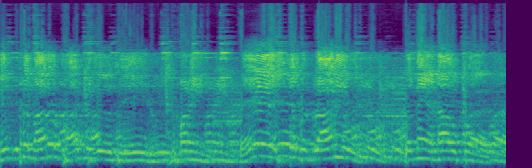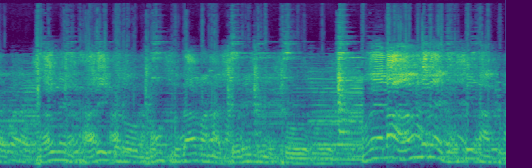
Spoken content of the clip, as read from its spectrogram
મિત્ર, મારો ભાગી ગયો છે? રૂક્ષ્મણી બેસ્ટ અષ્ટપટરાણીઓ તમે એના ઉપર જળને ધારી કરો. હું સુદામાના શરીરને છોડ. હું એના અંગને ઘસી નાખું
